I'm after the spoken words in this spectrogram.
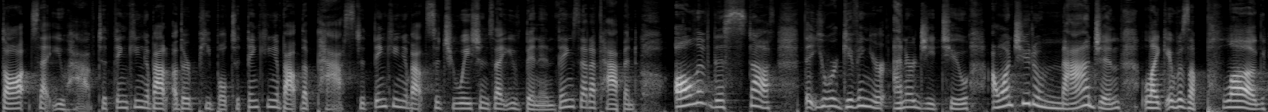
thoughts that you have, to thinking about other people, to thinking about the past, to thinking about situations that you've been in, things that have happened. All of this stuff that you are giving your energy to, I want you to imagine like it was a plug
